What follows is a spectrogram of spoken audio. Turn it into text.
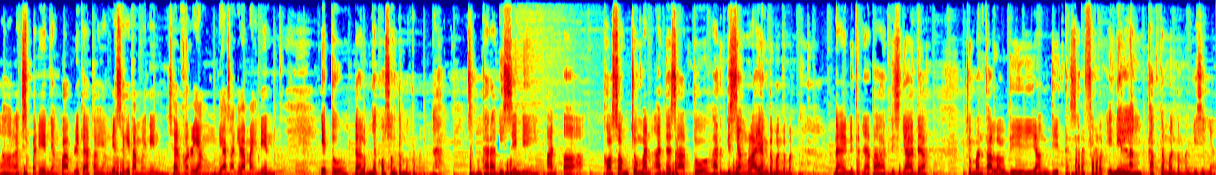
uh, experience yang public atau yang biasa kita mainin server yang biasa kita mainin itu dalamnya kosong teman-teman nah Sementara di sini uh, kosong cuman ada satu harddisk yang melayang teman-teman. Nah ini ternyata harddisknya ada. Cuman kalau di yang di server ini lengkap teman-teman isinya.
